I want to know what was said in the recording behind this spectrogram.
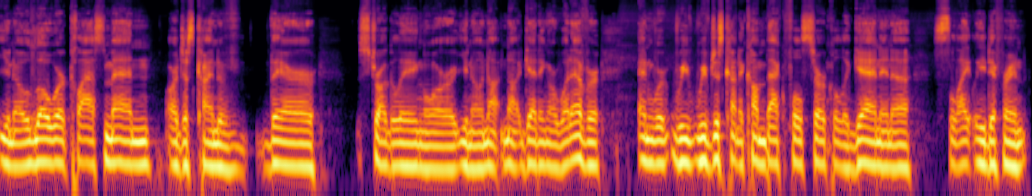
you know lower class men are just kind of there struggling or you know not not getting or whatever and we're, we, we've just kind of come back full circle again in a slightly different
